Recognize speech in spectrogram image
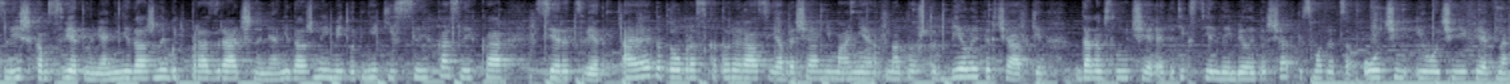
слишком светлыми, они не должны быть прозрачными, они должны иметь вот некий слегка-слегка серый цвет. А этот образ, который раз я обращаю внимание на то, что белые перчатки, в данном случае это текстильные белые перчатки, смотрятся очень и очень эффектно.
